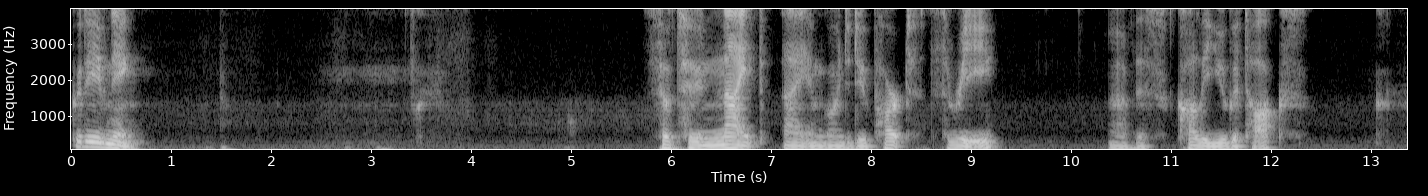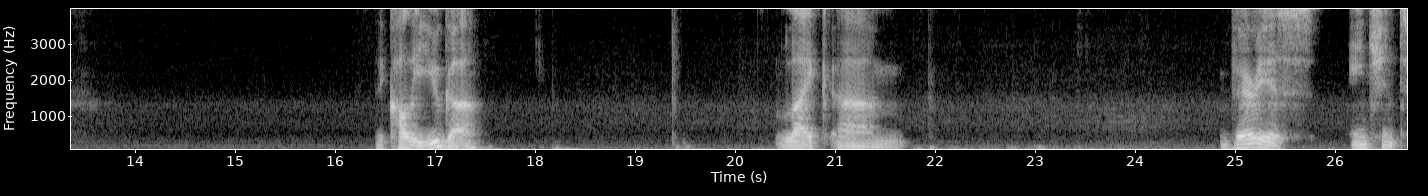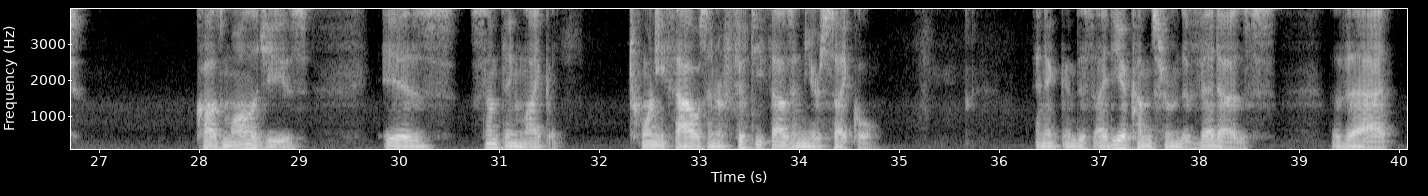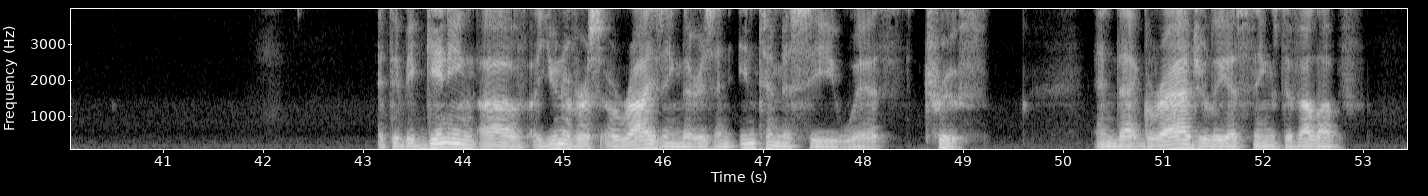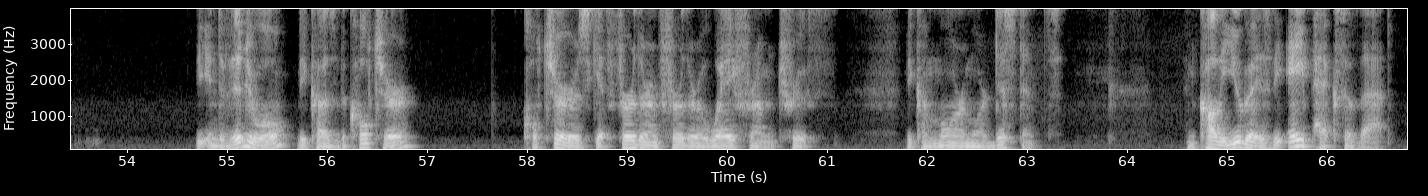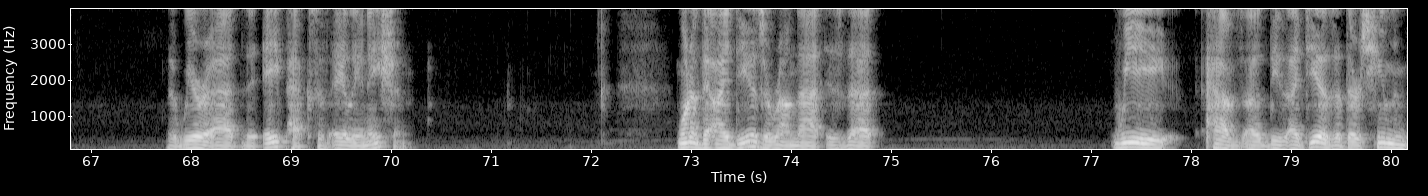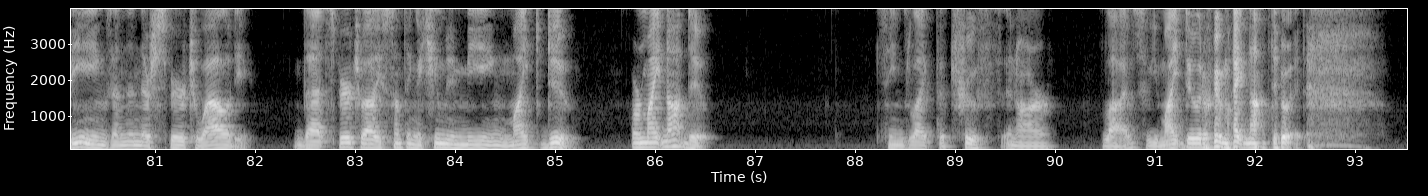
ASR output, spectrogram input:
Good evening. So, tonight I am going to do part three of this Kali Yuga talks. The Kali Yuga, like um, various ancient cosmologies, is something like a 20,000 or 50,000 year cycle. And, it, and this idea comes from the Vedas that at the beginning of a universe arising, there is an intimacy with truth. And that gradually, as things develop, the individual, because the culture cultures get further and further away from truth, become more and more distant. And Kali Yuga is the apex of that, that we're at the apex of alienation. One of the ideas around that is that we have uh, these ideas that there's human beings and then there's spirituality. That spirituality is something a human being might do or might not do seems like the truth in our lives. We might do it or we might not do it.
